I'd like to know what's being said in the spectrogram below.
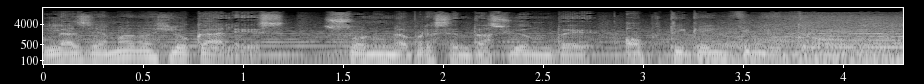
Las llamadas locales son una presentación de Óptica Infinito.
